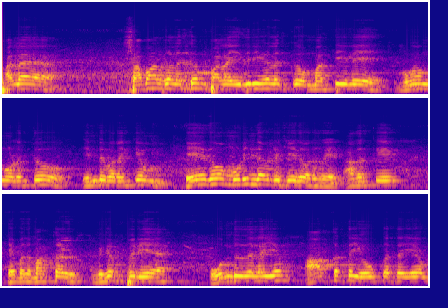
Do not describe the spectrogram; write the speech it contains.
பல சவால்களுக்கும் பல எதிரிகளுக்கும் மத்தியிலே முகம் கொடுத்து இன்று வரைக்கும் ஏதோ முடிந்தவற்றை செய்து வருகிறேன். அதற்கு எமது மக்கள் மிகப்பெரிய உந்துதலையும் ஆக்கத்தை ஊக்கத்தையும்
